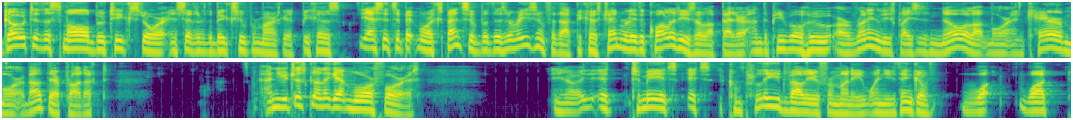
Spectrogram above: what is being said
go to the small boutique store instead of the big supermarket because yes it's a bit more expensive but there's a reason for that because generally the quality is a lot better and the people who are running these places know a lot more and care more about their product and you're just going to get more for it you know it, it to me it's it's complete value for money when you think of what what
